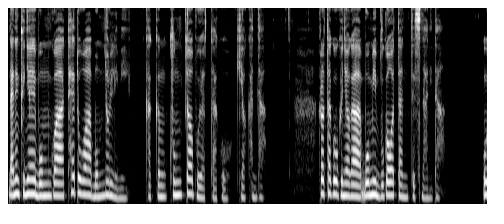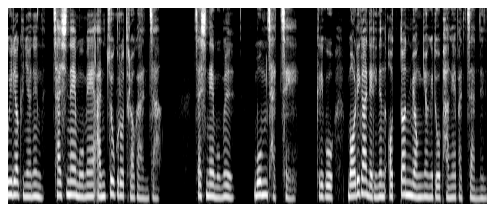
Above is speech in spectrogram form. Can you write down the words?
나는 그녀의 몸과 태도와 몸놀림이 가끔 굼떠 보였다고 기억한다. 그렇다고 그녀가 몸이 무거웠다는 뜻은 아니다. 오히려 그녀는 자신의 몸의 안쪽으로 들어가 앉아 자신의 몸을 몸 자체에 그리고 머리가 내리는 어떤 명령에도 방해받지 않는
